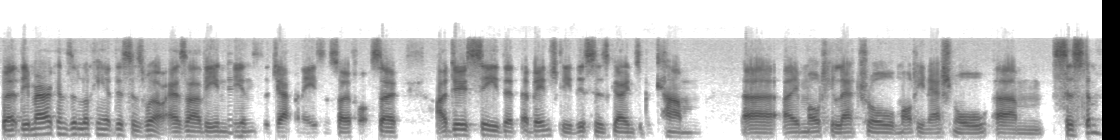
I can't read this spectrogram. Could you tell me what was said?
but the Americans are looking at this as well, as are the Indians, the Japanese, and so forth. So I do see that eventually this is going to become uh, a multilateral, multinational um, system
